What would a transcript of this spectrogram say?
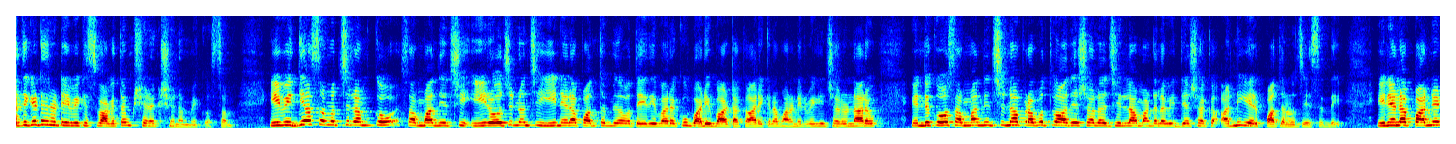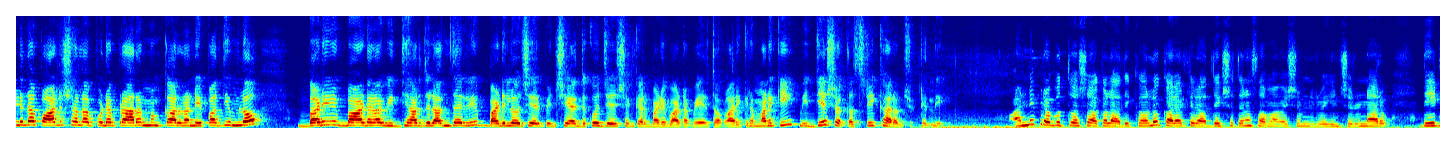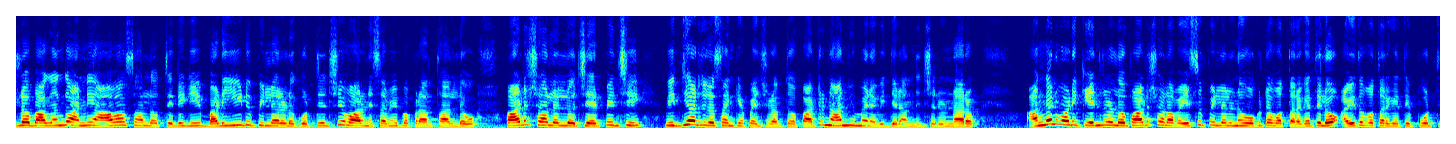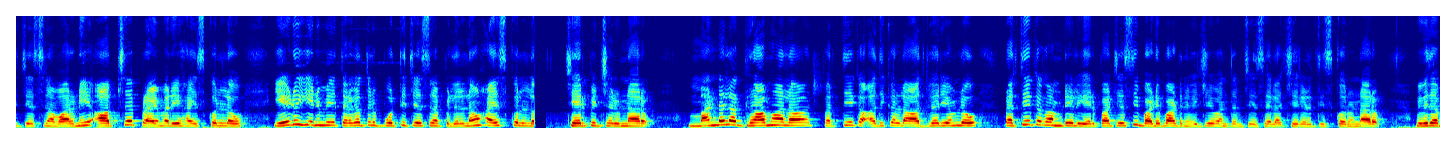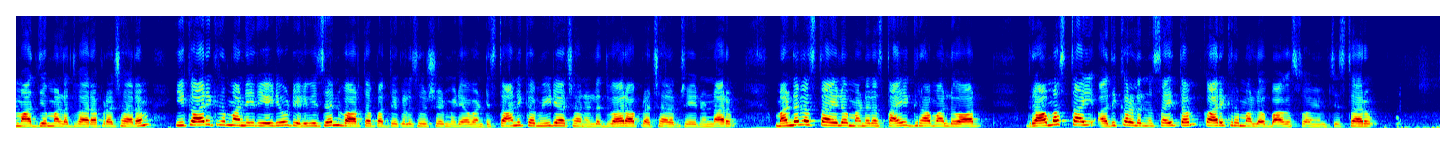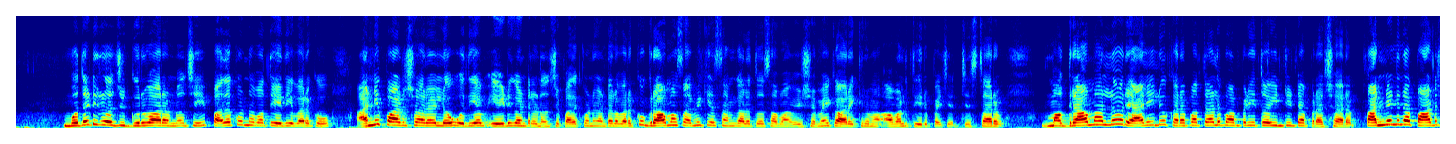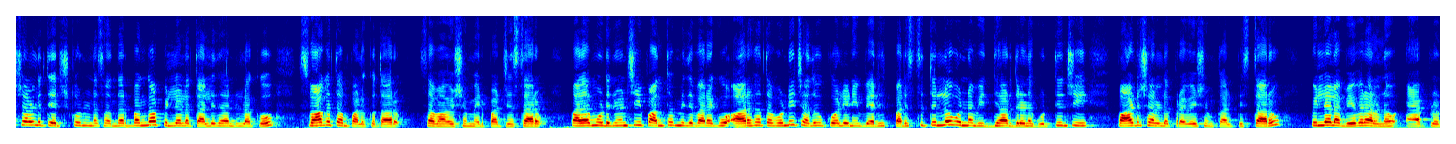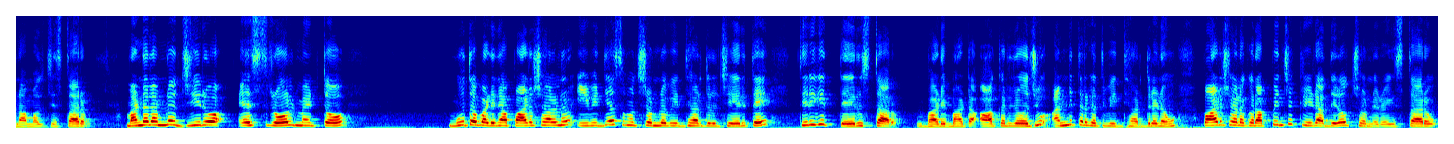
ప్రతిఘటన టీవీకి స్వాగతం. క్షణక్షణం మీకోసం. ఈ విద్యా సంవత్సరంకు సంబంధించి ఈ రోజు నుంచి ఈ నెల పంతొమ్మిదవ తేదీ వరకు బడిబాట కార్యక్రమాన్ని నిర్వహించనున్నారు. ఇందుకు సంబంధించిన ప్రభుత్వ ఆదేశాల జిల్లా మండల విద్యాశాఖ అన్ని ఏర్పాట్లు చేసింది. ఈ నెల పన్నెండున పాఠశాల పునఃప్రారంభం కానున్న నేపథ్యంలో బడి బాటల విద్యార్థులందరినీ బడిలో చేర్పించేందుకు జయశంకర్ బడిబాట పేరుతో కార్యక్రమానికి విద్యాశాఖ శ్రీకారం చుట్టింది. అన్ని ప్రభుత్వ శాఖల అధికారులు కలెక్టర్ అధ్యక్షతన సమావేశం నిర్వహించనున్నారు. దీంట్లో భాగంగా అన్ని ఆవాసాల్లో తిరిగి బడిఈడు పిల్లలను గుర్తించి వారిని సమీప ప్రాంతాల్లో పాఠశాలల్లో చేర్పించి విద్యార్థుల సంఖ్య పెంచడంతో పాటు నాణ్యమైన విద్యను అందించనున్నారు. అంగన్వాడీ కేంద్రంలో పాఠశాల వయసు పిల్లలను ఒకటవ తరగతిలో ఐదవ తరగతి పూర్తి చేసిన వారిని అప్సే ప్రైమరీ హై స్కూల్లో ఏడు ఎనిమిది తరగతులు పూర్తి చేసిన పిల్లలను హై స్కూల్లో చేర్పించనున్నారు. మండల గ్రామాల ప్రత్యేక అధికారుల ఆధ్వర్యంలో ప్రత్యేక కమిటీలు ఏర్పాటు చేసి బడిబాటను విజయవంతం చేసేలా చర్యలు తీసుకోనున్నారు. వివిధ మాధ్యమాల ద్వారా ప్రచారం ఈ కార్యక్రమాన్ని రేడియో టెలివిజన్ వార్తాపత్రికలు సోషల్ మీడియా వంటి స్థానిక మీడియా ఛానళ్ళ ద్వారా ప్రచారం చేయనున్నారు. మండల స్థాయిలో మండల స్థాయి గ్రామాల్లో గ్రామస్థాయి అధికారులను సైతం కార్యక్రమాల్లో భాగస్వామ్యం చేస్తారు. మొదటి రోజు గురువారం నుంచి పదకొండవ తేదీ వరకు అన్ని పాఠశాలల్లో ఉదయం ఏడు గంటల నుంచి పదకొండు గంటల వరకు గ్రామ సమైక్య సంఘాలతో సమావేశమై కార్యక్రమం అమలు తీరుపై చర్చిస్తారు. మా గ్రామాల్లో ర్యాలీలు కరపత్రాలు పంపిణీతో ఇంటింట ప్రచారం. పన్నెండున పాఠశాలలు తెరుచుకున్న సందర్భంగా పిల్లల తల్లిదండ్రులకు స్వాగతం పలుకుతారు. సమావేశం ఏర్పాటు చేస్తారు. పదమూడు నుంచి పంతొమ్మిది వరకు అర్హత ఉండి చదువుకోలేని పరిస్థితుల్లో ఉన్న విద్యార్థులను గుర్తించి పాఠశాలలో ప్రవేశం కల్పిస్తారు. పిల్లల వివరాలను యాప్లో నమోదు చేస్తారు. మండలంలో జీరో ఎస్ రోల్మెంట్తో మూతబడిన పాఠశాలను ఈ విద్యా సంవత్సరంలో విద్యార్థులు చేరితే తిరిగి తేరుస్తారు. బడిబాట ఆఖరి రోజు అన్ని తరగతి విద్యార్థులను పాఠశాలకు రప్పించి క్రీడా దినోత్సవం నిర్వహిస్తారు.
